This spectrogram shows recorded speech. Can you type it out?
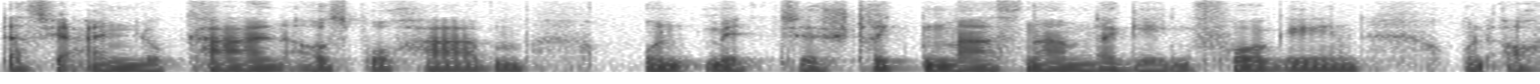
dass wir einen lokalen Ausbruch haben und mit strikten Maßnahmen dagegen vorgehen und auch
